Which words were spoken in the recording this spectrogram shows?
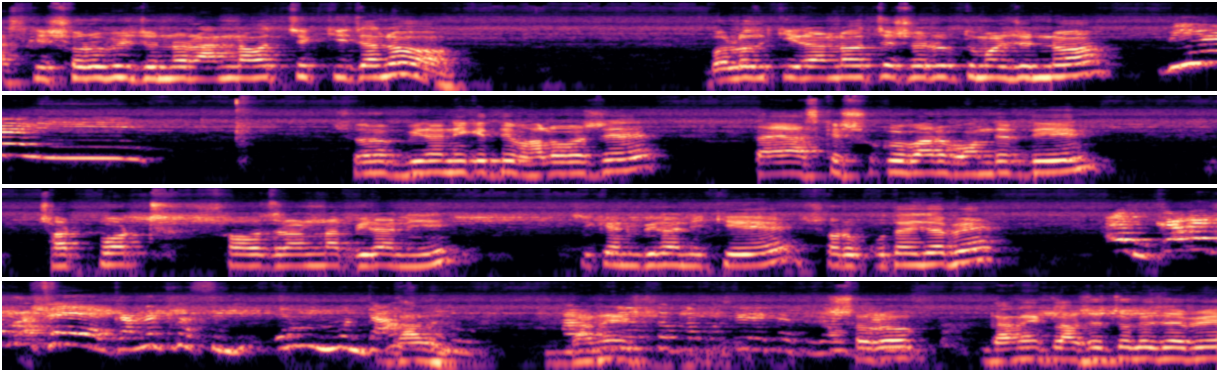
আজকে সৌরভের জন্য রান্না হচ্ছে কি জানো? বলো তো কি রান্না হচ্ছে সৌরভ তোমার জন্য? সৌরভ বিরিয়ানি খেতে ভালোবাসে তাই আজকে শুক্রবার বন্ধের দিন। ছটপট সহজ রান্না বিরিয়ানি। চিকেন বিরিয়ানি খেয়ে সৌরভ কোথায় যাবে? আর গানের ক্লাসে গানের ক্লাসে গানের সৌরভ গানের ক্লাসে চলে যাবে।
